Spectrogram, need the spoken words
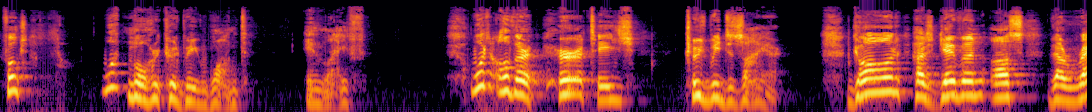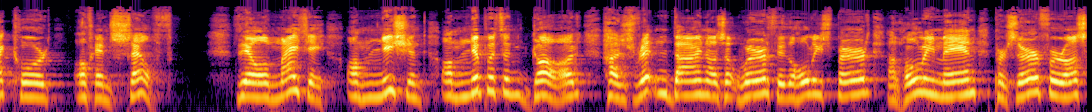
Folks, what more could we want in life? What other heritage could we desire? God has given us the record of Himself. The Almighty, omniscient, omnipotent God has written down, as it were, through the Holy Spirit and holy men, preserved for us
